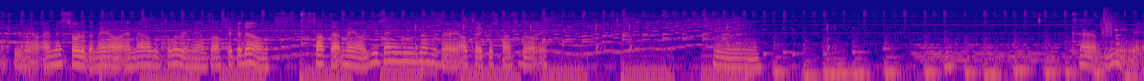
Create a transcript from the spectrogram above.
Entry mail. I misordered the mail, and now the delivery man's off to Cadoan. Stop that mail. Use any means necessary. I'll take responsibility. Hmm. Carabini mail.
